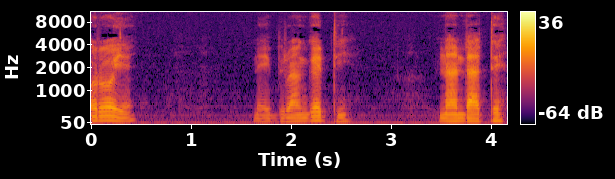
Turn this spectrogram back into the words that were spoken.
oroye na ibirangeti na ndate.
